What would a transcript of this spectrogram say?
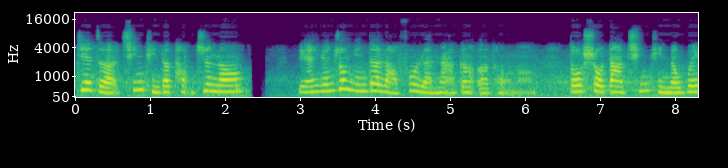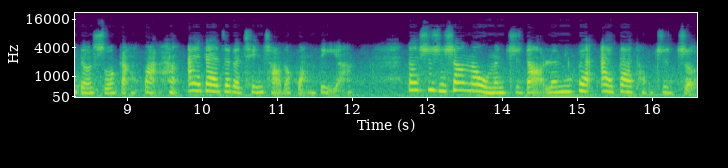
借着清廷的统治呢，连原住民的老妇人呐，跟儿童呢，都受到清廷的威德所感化，很爱戴这个清朝的皇帝呀。但事实上呢，我们知道，人民会爱戴统治者。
